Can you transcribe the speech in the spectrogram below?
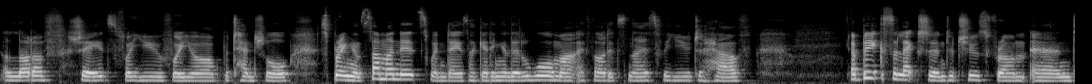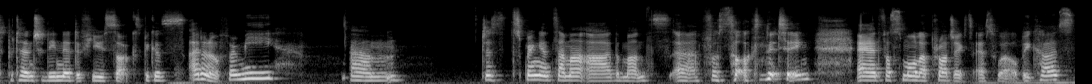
a lot of shades for you for your potential spring and summer knits when days are getting a little warmer. I thought it's nice for you to have a big selection to choose from and potentially knit a few socks because I don't know, for me, um, just spring and summer are the months uh, for sock knitting and for smaller projects as well because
